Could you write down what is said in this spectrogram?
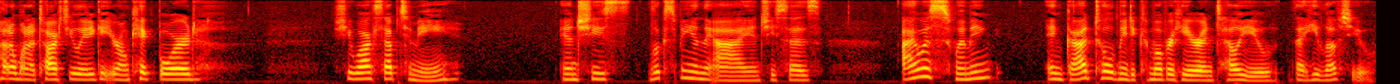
I don't want to talk to you, lady. Get your own kickboard. She walks up to me and she looks me in the eye and she says, I was swimming and God told me to come over here and tell you that He loves you.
